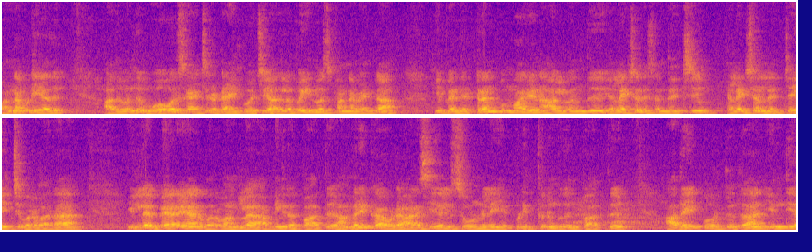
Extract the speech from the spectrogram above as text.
பண்ண முடியாது. அது வந்து ஓவர் சேச்சுரேட் ஆகி போச்சு. அதில் போய் இன்வெஸ்ட் பண்ண வேண்டாம். இப்போ இந்த ட்ரம்ப் மாதிரியான ஆள் வந்து எலெக்ஷனை சந்திச்சு எலெக்ஷனில் ஜெயிச்சு வருவாரா? இல்லை வேற யார் வருவாங்களா? அப்படிங்கிறத பார்த்து அமெரிக்காவோட அரசியல் சூழ்நிலை எப்படி திரும்புதுன்னு பார்த்து அதை பொறுத்து தான் இந்திய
